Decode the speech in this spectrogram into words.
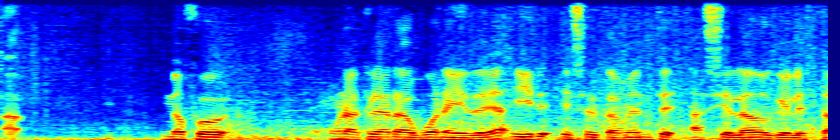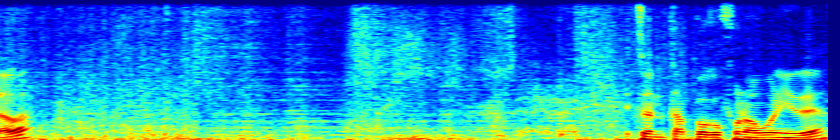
Ah, no fue una clara buena idea ir exactamente hacia el lado que él estaba. Esto tampoco fue una buena idea.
